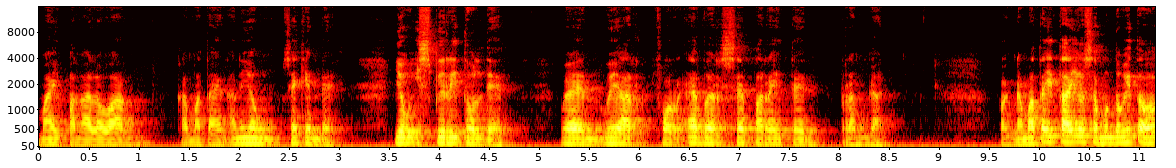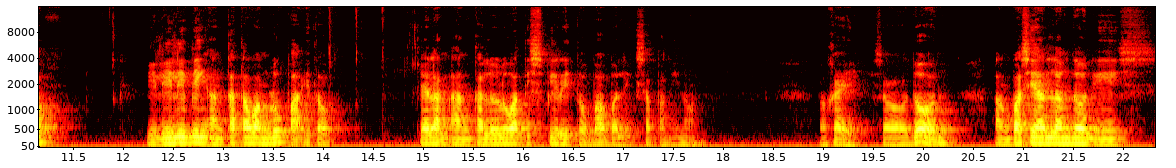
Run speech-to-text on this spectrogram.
May pangalawang kamatayan. Ano yung second death? Yung spiritual death. When we are forever separated from God. Pag namatay tayo sa mundong ito, ililibing ang katawang lupa ito. Kailang ang kaluluwa at espiritu babalik sa Panginoon. Okay, so doon, ang basihan lang doon is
